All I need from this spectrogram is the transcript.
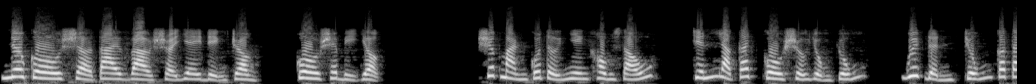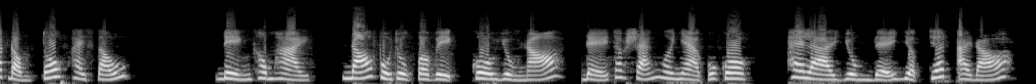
Nếu cô sờ tay vào sợi dây điện trần, cô sẽ bị giật. Sức mạnh của tự nhiên không xấu, chính là cách cô sử dụng chúng, quyết định chúng có tác động tốt hay xấu. Điện không hại, nó phụ thuộc vào việc cô dùng nó để thắp sáng ngôi nhà của cô, hay là dùng để giật chết ai đó.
